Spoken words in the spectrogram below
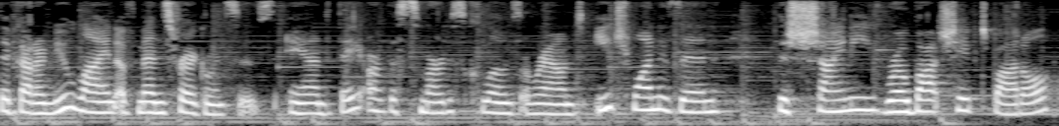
They've got a new line of men's fragrances, and they are the smartest colognes around. Each one is in this shiny robot shaped bottle,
